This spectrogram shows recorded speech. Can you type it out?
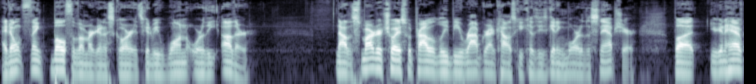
I don't think both of them are going to score. It's going to be one or the other. Now, the smarter choice would probably be Rob Gronkowski because he's getting more of the snap share. But you're going to have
